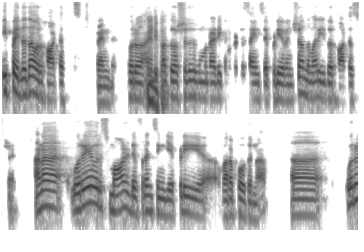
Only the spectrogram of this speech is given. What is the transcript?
இப்ப இதுதான் ஒரு ஹாட்டஸ்ட் ட்ரெண்ட் ஒரு. பத்து வருஷத்துக்கு முன்னாடி கம்ப்யூட்டர் சயின்ஸ் எப்படி இருந்துச்சோ அந்த மாதிரி இது ஒரு ஹாட்டஸ்ட் ட்ரெண்ட் ஆனா ஒரே ஒரு ஸ்மால் டிஃபரன்ஸ் இங்க எப்படி வரப்போகுதுன்னா ஒரு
